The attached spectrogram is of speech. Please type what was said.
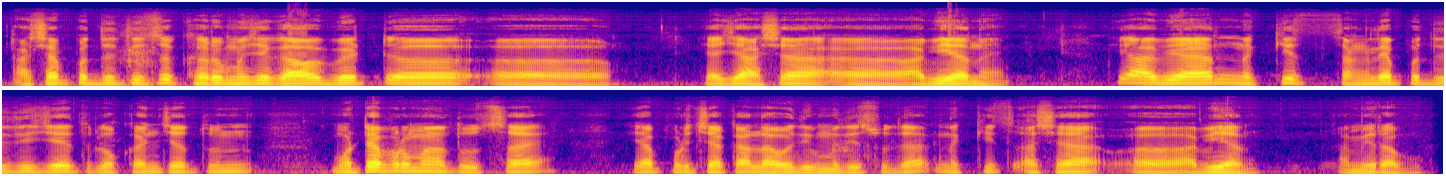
अशा पद्धतीचं खरं म्हणजे गावभेट अ, अ, या ज्या अशा अभियान आहे हे अभियान नक्कीच चांगल्या पद्धतीचे आहेत. लोकांच्यातून मोठ्या प्रमाणात उत्साह आहे. या पुढच्या कालावधीमध्ये सुद्धा नक्कीच अशा अभियान आम्ही राबवू.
